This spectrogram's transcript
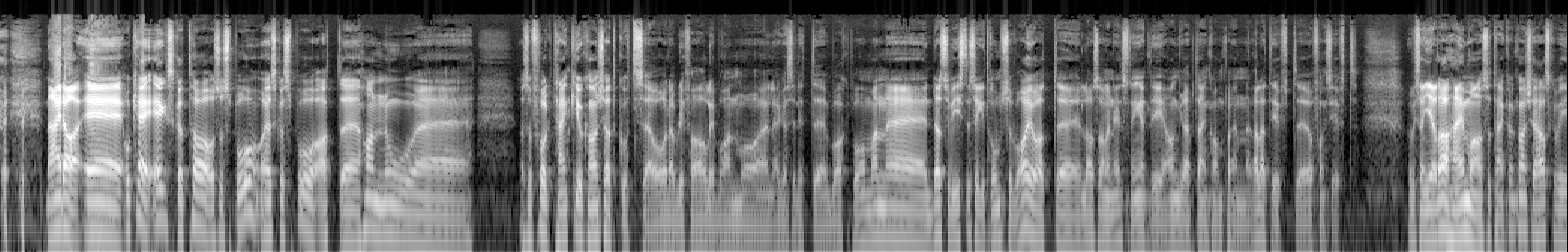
Nei da. Eh, OK, jeg skal ta og så spå, og jeg skal spå at eh, han nå eh, Altså Folk tenker jo kanskje at godset og det blir farlig, Brann må eh, legge seg litt eh, bakpå. Men eh, det som viste seg i Tromsø, var jo at eh, Lars Arne Nilsen egentlig angrep den kampen relativt eh, offensivt. Og Hvis han gjør det hjemme, så tenker han kanskje her skal vi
